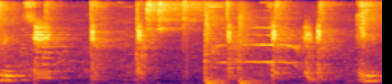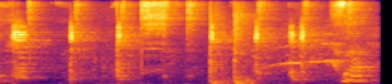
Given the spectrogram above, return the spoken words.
Six. Kick. Slap.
